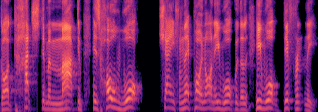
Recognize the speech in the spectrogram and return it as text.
God touched him and marked him. His whole walk changed. From that point on, he walked with a, he walked differently.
